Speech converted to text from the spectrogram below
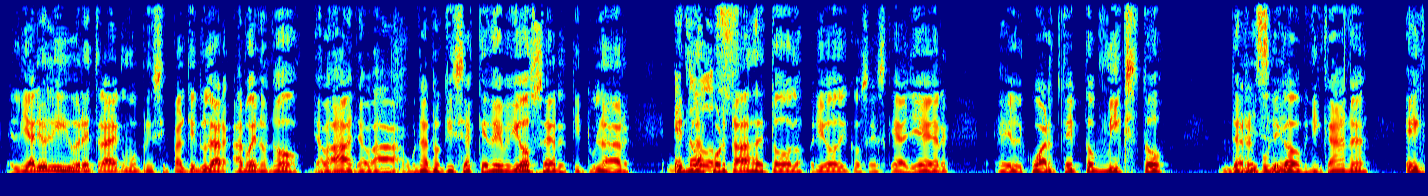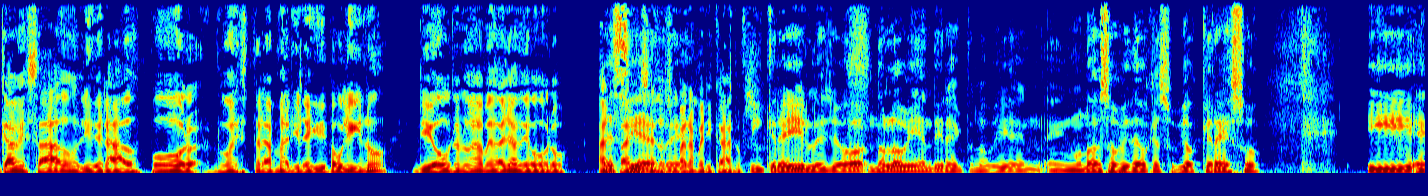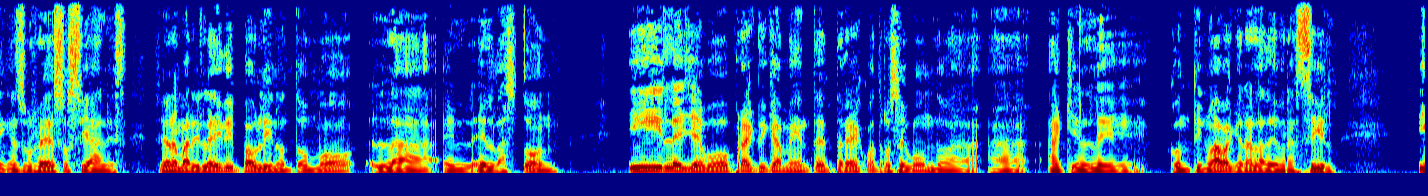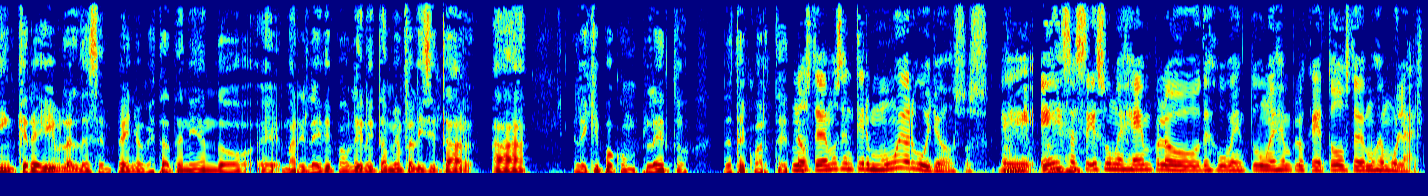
El Diario Libre trae como principal titular, ah, bueno, no, ya va, ya va, una noticia que debió ser titular De en las portadas de todos los periódicos es que ayer el cuarteto mixto de Ay, República sí. Dominicana, encabezados o liderados por nuestra Marilady Paulino, dio una nueva medalla de oro al De país en los. Panamericanos. Increíble, yo no lo vi en directo, lo vi en, en uno de esos videos que subió Creso. Y en, sus redes sociales. Señora Marilady Paulino tomó la, el, el bastón y le llevó prácticamente 3, 4 segundos a, a, a quien le continuaba, que era la de Brasil increíble el desempeño que está teniendo eh, Marilady Paulino y también felicitar a el equipo completo de este cuarteto. Nos debemos sentir muy orgullosos. Eh, ese sí es un ejemplo de juventud, un ejemplo que todos debemos emular.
